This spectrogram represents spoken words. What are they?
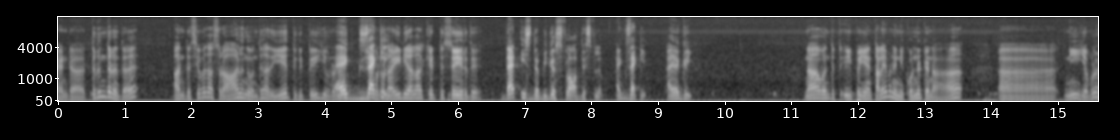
அண்ட் திருந்தினதை அந்த சிவதாசோட ஆளுங்க வந்து அதை ஏற்றுக்கிட்டு இவனோட Exactly. இவனோட ஐடியாலாம் கேட்டு செய்யறது that is the biggest flaw of this film exactly I agree நான் வந்துட்டு இப்போ என் தலைவனை நீ கொன்னுட்டேன்னா ஆஹ், நீ எவ்வளோ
